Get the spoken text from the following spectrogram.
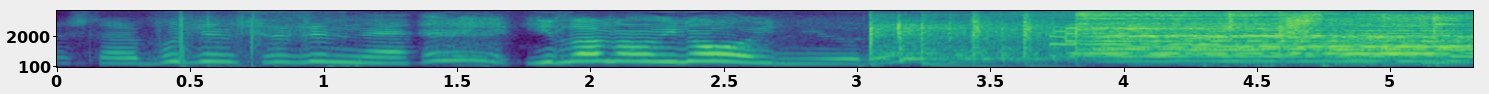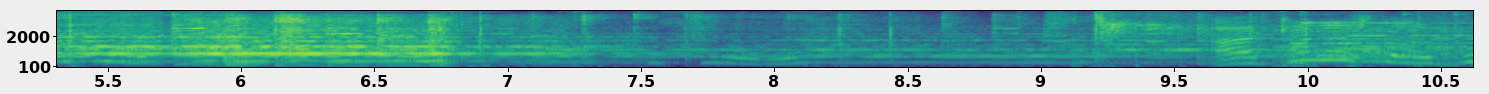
Arkadaşlar bugün sizinle yılan oyunu oynuyoruz. Arkadaşlar bu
